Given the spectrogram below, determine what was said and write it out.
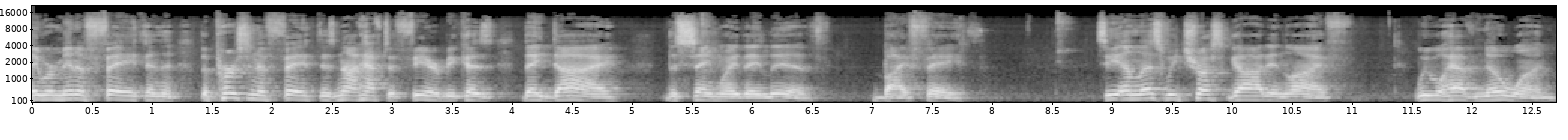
They were men of faith, and the, the person of faith does not have to fear because they die the same way they live by faith. See, unless we trust God in life, we will have no one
